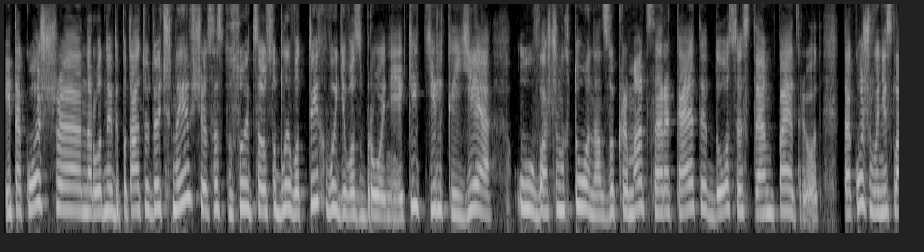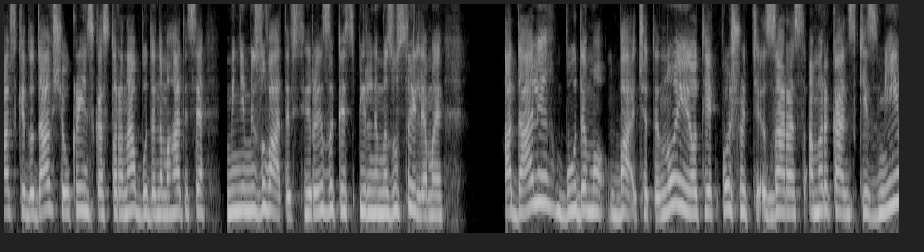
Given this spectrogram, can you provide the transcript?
І також е, народний депутат уточнив, що це стосується особливо тих видів озброєння, які тільки є у Вашингтона. Зокрема, це ракети до систем Петріот. Також Веніславський додав, що українська сторона буде намагатися мінімізувати всі ризики спільними зусиллями. А далі будемо бачити. Ну і от як пишуть зараз американські змі,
